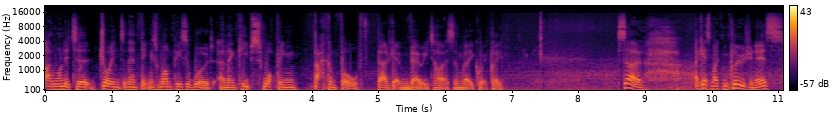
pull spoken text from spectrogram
I wanted to joint and then thickness one piece of wood and then keep swapping back and forth, that would get very tiresome very quickly. So, I guess my conclusion is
